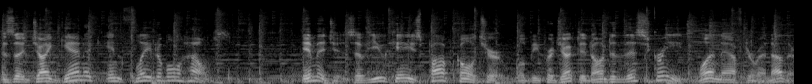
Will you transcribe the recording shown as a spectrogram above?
is a gigantic inflatable house. Images of UK's pop culture will be projected onto this screen one after another.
